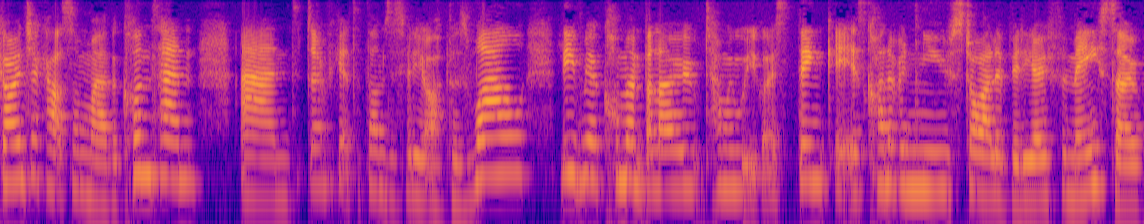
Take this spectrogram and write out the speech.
go and check out some of my other content, and don't forget to thumbs this video up as well. Leave me a comment below, tell me what you guys think. It is kind of a new style of video for me, so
